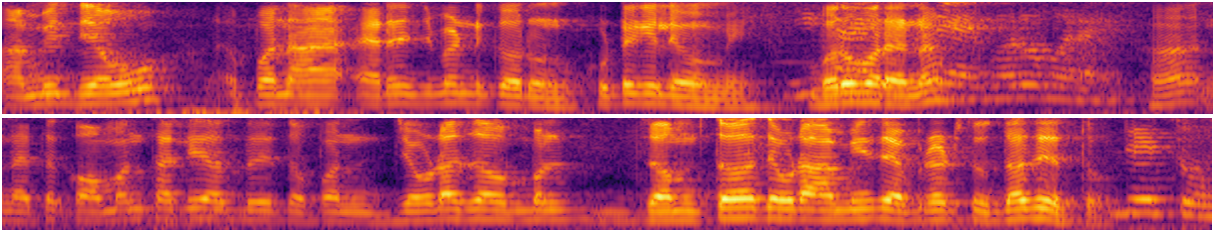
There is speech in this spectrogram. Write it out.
आम्ही देऊ पण अरेंजमेंट करून. कुठे गेली मम्मी? बरोबर आहे ना? आहे, बरोबर आहे. हां नाही तर कॉमन थाली अर्ध देतो पण जेवढा जम जमतं तेवढं आम्ही सेपरेट सुद्धा देतो. देतो.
